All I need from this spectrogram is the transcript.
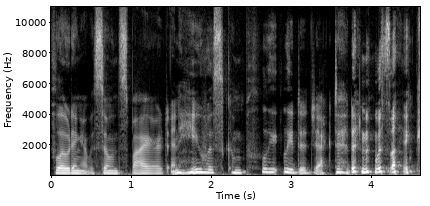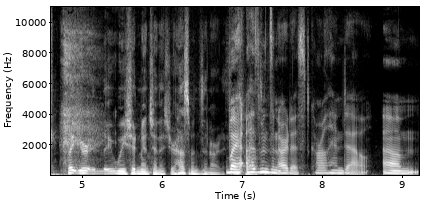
floating. I was so inspired, and he was completely dejected and was like, But you're, we should mention this. Your husband's an artist. "My well. husband's an artist, Carl Handel, um,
